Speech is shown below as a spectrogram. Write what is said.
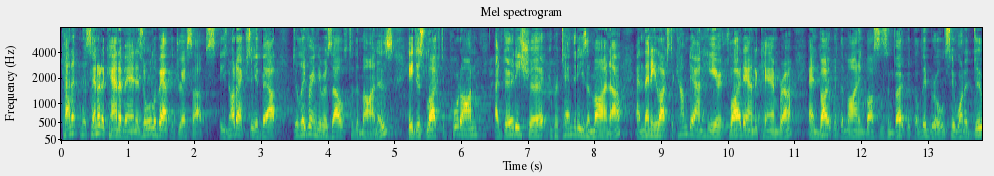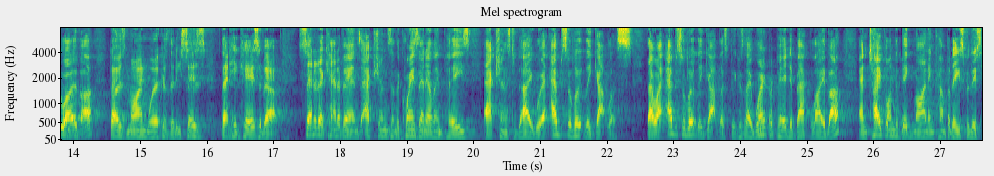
Can Senator Canavan is all about the dress-ups. He's not actually about delivering the results to the miners. He just likes to put on a dirty shirt and pretend that he's a miner, and then he likes to come down here, fly down to Canberra and vote with the mining bosses and vote with the Liberals who want to do over those mine workers that he says that he cares about. Senator Canavan's actions and the Queensland LNP's actions today were absolutely gutless. They were absolutely gutless because they weren't prepared to back Labor and take on the big mining companies for this,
